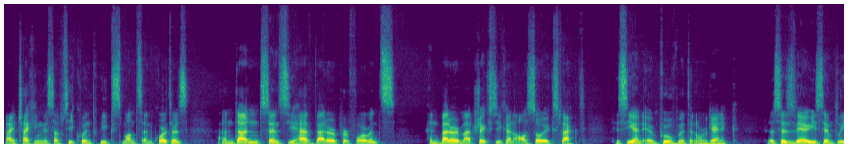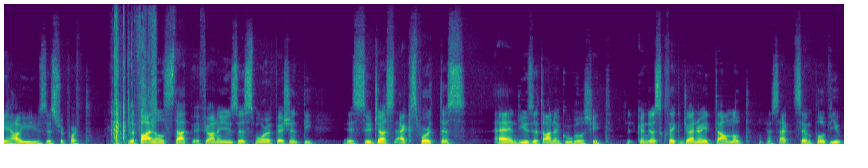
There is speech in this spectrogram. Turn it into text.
by checking the subsequent weeks, months, and quarters. And then, since you have better performance and better metrics, you can also expect to see an improvement in organic. This is very simply how you use this report. The final step, if you want to use this more efficiently, is to just export this and use it on a Google Sheet. You can just click Generate Download, select Simple View,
